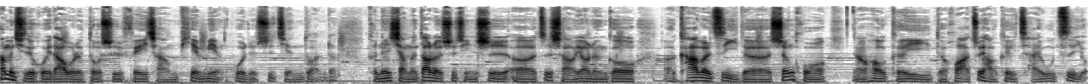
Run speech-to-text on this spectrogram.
他们其实回答我的都是非常片面或者是简短的，可能想得到的事情是，呃，至少要能够呃 cover 自己的生活，然后可以的话，最好可以财务自由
